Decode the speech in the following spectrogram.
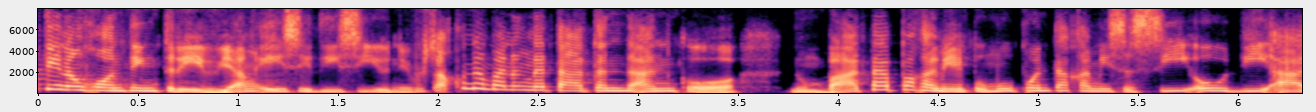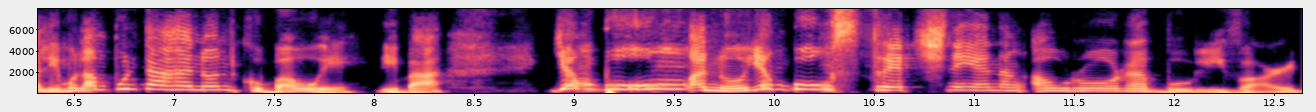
natin ng konting trivia ang ACDC Universe. Ako naman ang natatandaan ko, nung bata pa kami, pumupunta kami sa COD Alimol. Ang puntahan noon, Cubao eh, di ba? Yung buong, ano, yung buong stretch na yan ng Aurora Boulevard,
